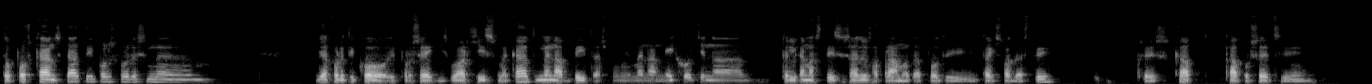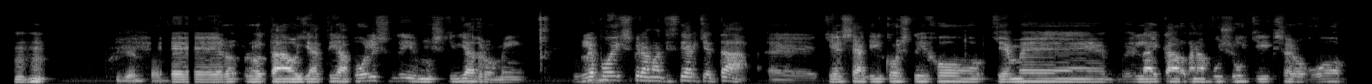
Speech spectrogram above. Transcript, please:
το πώς κάνεις κάτι πολλές φορές είναι διαφορετικό η προσέγγιση. Μπορεί να αρχίσεις με κάτι, με ένα beat, ας πούμε, με έναν ήχο και να τελικά να στήσεις αλλιώς τα πράγματα από ό,τι τα έχεις φανταστεί. Ξέρεις, κά, κάπως έτσι mm-hmm. ε, ρωτάω γιατί από όλη τη μουσική διαδρομή βλέπω mm. έχεις πειραματιστεί αρκετά ε, και σε αγγλικό στίχο και με λαϊκά όργανα μπουζούκι, ξέρω εγώ.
